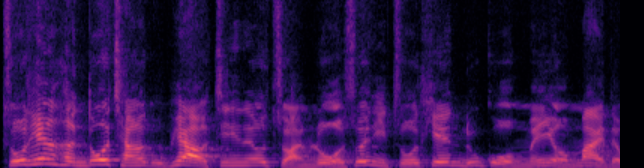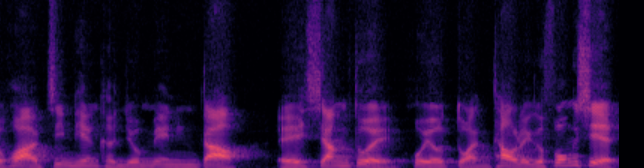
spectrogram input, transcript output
昨天很多强的股票今天都转弱，所以你昨天如果没有卖的话，今天可能就面临到哎相对会有短套的一个风险。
